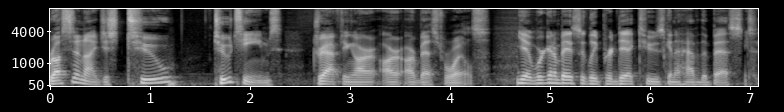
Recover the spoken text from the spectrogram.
Rustin and I just two two teams drafting our our, our best Royals, Yeah, we're gonna basically predict who's gonna have the best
